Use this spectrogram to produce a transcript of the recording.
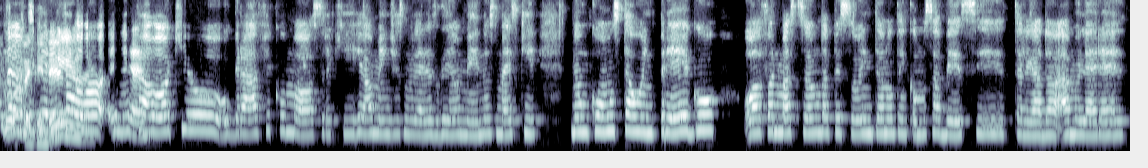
Não, Vai porque ele falou, ele É. falou que o, o gráfico mostra que realmente as mulheres ganham menos, mas que não consta o emprego ou a formação da pessoa, então não tem como saber se, tá ligado, a mulher é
